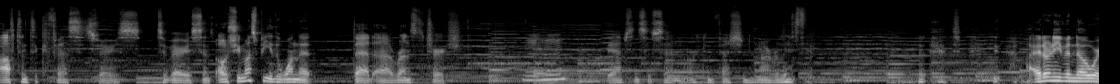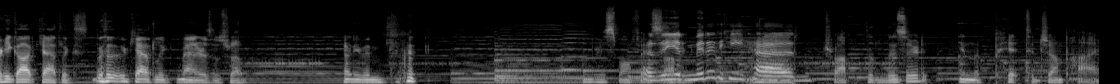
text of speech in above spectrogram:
Often to confess his various to various sins. Oh, she must be the one that that uh, runs the church. Mm-hmm. The absence of sin or confession in our religion. I don't even know where he got Catholics Catholic mannerisms from. I don't even. Remember his small face. As he admitted he He had dropped the lizard in the pit to jump high.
